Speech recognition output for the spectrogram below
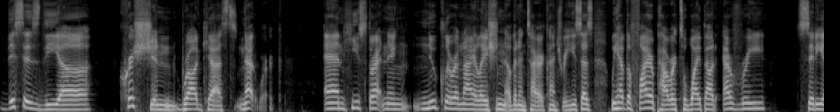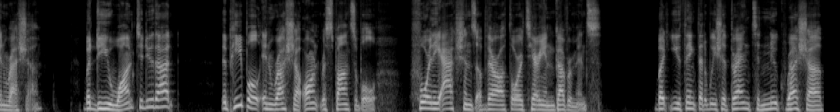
this is the uh, Christian broadcast network. And he's threatening nuclear annihilation of an entire country. He says, We have the firepower to wipe out every city in Russia. But do you want to do that? The people in Russia aren't responsible for the actions of their authoritarian governments. But you think that we should threaten to nuke Russia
